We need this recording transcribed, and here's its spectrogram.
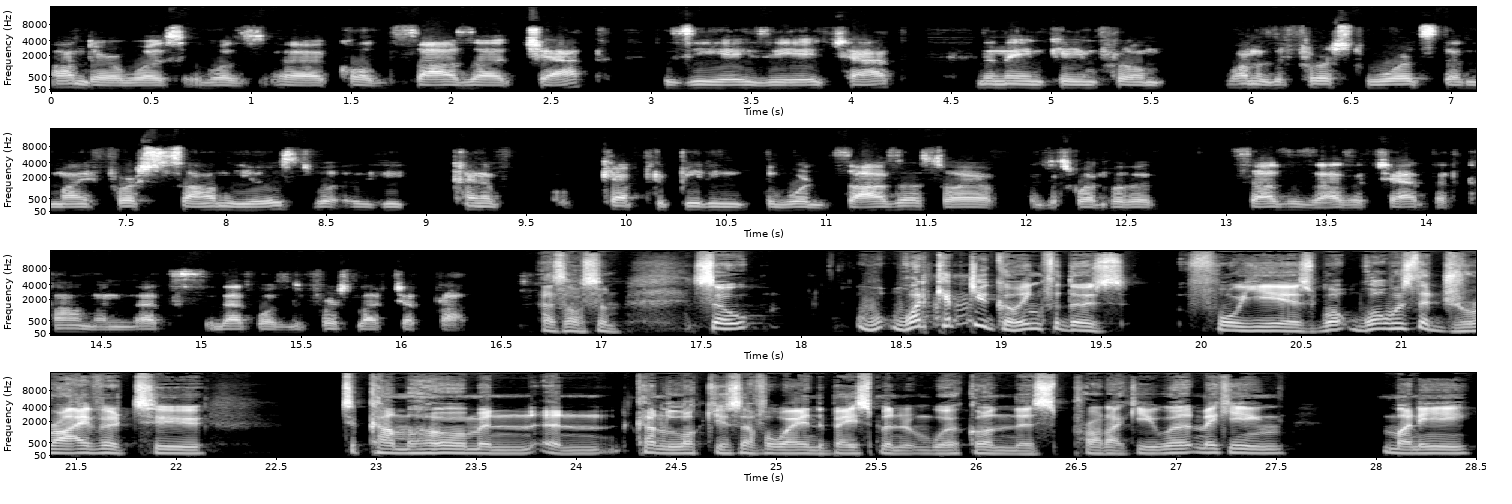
under was was uh, called Zaza Chat, Z A Z A Chat. The name came from one of the first words that my first son used. He kind of kept repeating the word Zaza, so I, I just went with it zazazazzachat.com, and that's that was the first live chat product. That's awesome. So, what kept you going for those four years? What what was the driver to to come home and and kind of lock yourself away in the basement and work on this product? You weren't making money.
